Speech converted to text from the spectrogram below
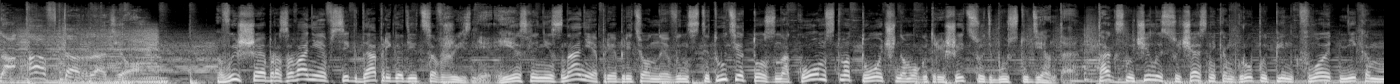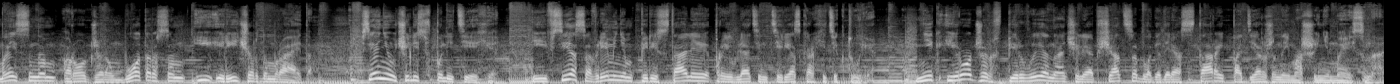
на Авторадио. Высшее образование всегда пригодится в жизни. Если не знания, приобретенные в институте, то знакомства точно могут решить судьбу студента. Так случилось с участником группы Pink Floyd Ником Мейсоном, Роджером Уотерсом и Ричардом Райтом. Все они учились в политехе, и все со временем перестали проявлять интерес к архитектуре. Ник и Роджер впервые начали общаться благодаря старой подержанной машине Мейсона.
